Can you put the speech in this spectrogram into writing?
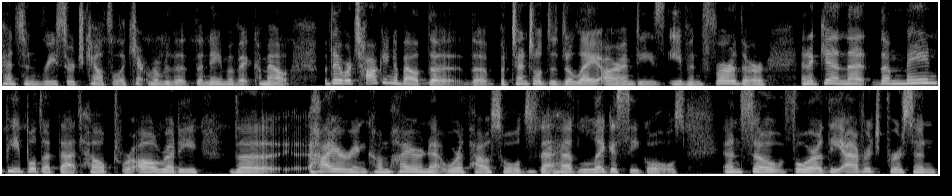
Pension Research Council. I can't remember the, the name of it come out, but they were talking about the, the potential to delay RMDs even further. And again, that the main people that that helped were already the higher income, higher net worth households that had legacy goals. And so for the average person,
